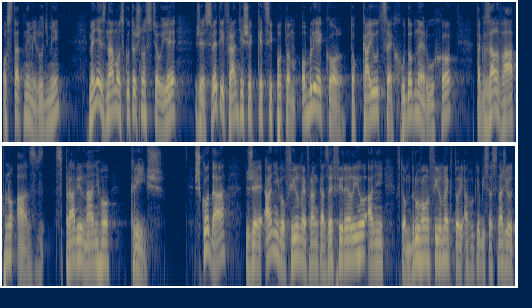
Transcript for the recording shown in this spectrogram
ostatnými ľuďmi, menej známou skutočnosťou je, že svätý František, keď si potom obliekol to kajúce chudobné rúcho, tak vzal vápno a spravil na ňo kríž. Škoda, že ani vo filme Franka Zeffirelliho, ani v tom druhom filme, ktorý ako keby sa snažil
